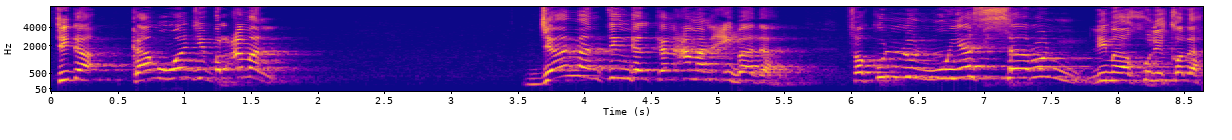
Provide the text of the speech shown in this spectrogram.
"Tidak, kamu wajib beramal. Jangan tinggalkan amal ibadah. Fa kullu muyassar lima khuliqa lah."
